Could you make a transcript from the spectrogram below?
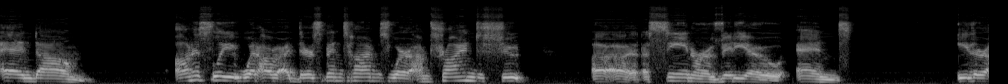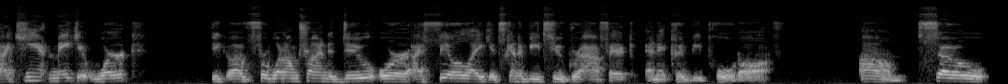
And um, honestly, when I, there's been times where I'm trying to shoot a, a scene or a video, and either I can't make it work for what I'm trying to do, or I feel like it's going to be too graphic and it could be pulled off. Um, so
